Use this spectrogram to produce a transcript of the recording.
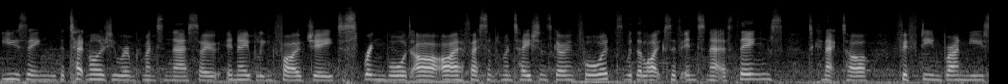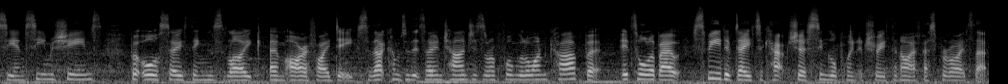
using the technology we're implementing there, so enabling 5G to springboard our IFS implementations going forward with the likes of Internet of Things to connect our 15 brand new CNC machines, but also things like um, RFID. So that comes with its own challenges on a Formula One car, but it's all about speed of data capture, single point of truth, and IFS provides that.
